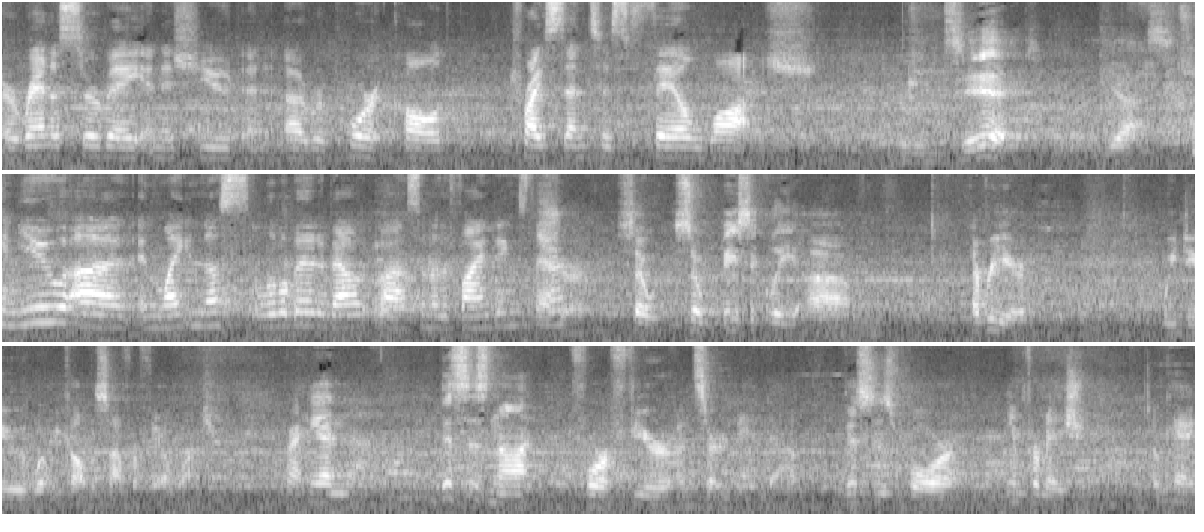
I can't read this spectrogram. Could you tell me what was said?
or ran a survey and issued an, a report called Tricentis Fail Watch. We did, yes. Can you uh, enlighten us a little bit about uh, some of the findings there? Sure. So, so basically, um, every year we do what we call the software fail watch, Right. and this is not for fear, uncertainty, and doubt. This is for information, okay,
